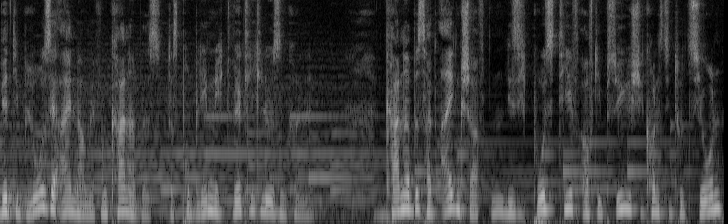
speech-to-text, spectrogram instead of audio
wird die bloße Einnahme von Cannabis das Problem nicht wirklich lösen können. Cannabis hat Eigenschaften, die sich positiv auf die psychische Konstitution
